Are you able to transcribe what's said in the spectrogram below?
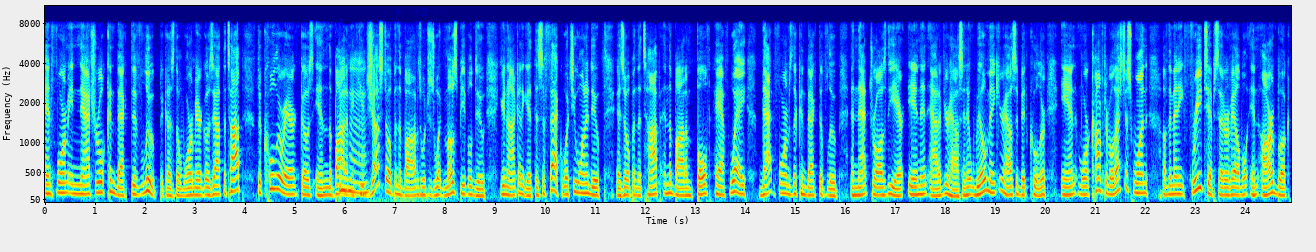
and form a natural convective loop because the warm air goes out the top, the cooler air goes in the bottom. If you mm-hmm. just open the bottoms, which is what most people do, you're not going to get this effect. What you want to do is open the top and the bottom both halfway. That forms the convective loop and that draws the air in and out of your house and it will make your house a bit cooler and more comfortable. That's just one of the many free tips that are available in our book,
